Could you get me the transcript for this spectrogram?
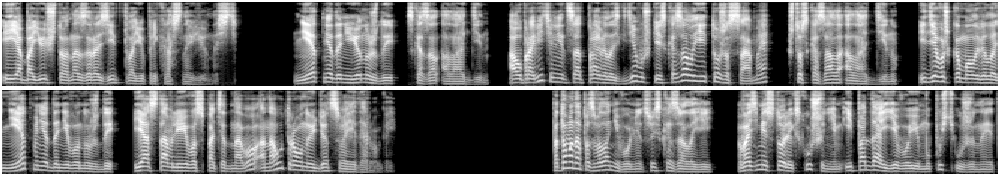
и я боюсь, что она заразит твою прекрасную юность. — Нет мне до нее нужды, — сказал Алла-Аддин. А управительница отправилась к девушке и сказала ей то же самое, что сказала Алла-Аддину. И девушка молвила, нет мне до него нужды, я оставлю его спать одного, а на утро он уйдет своей дорогой. Потом она позвала невольницу и сказала ей, «Возьми столик с кушанием и подай его ему, пусть ужинает».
